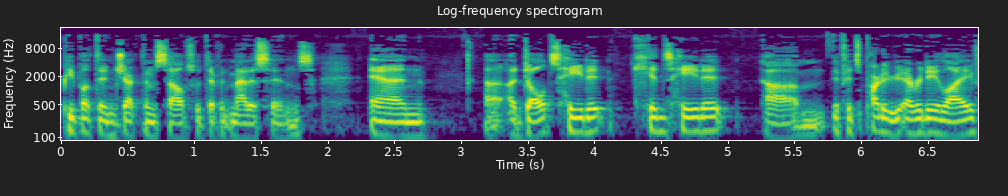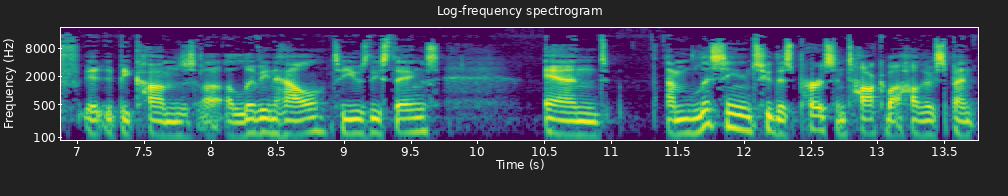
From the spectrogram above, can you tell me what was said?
people have to inject themselves with different medicines, and uh, adults hate it, kids hate it. Um, if it's part of your everyday life, it, it becomes a, a living hell to use these things. And I'm listening to this person talk about how they've spent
